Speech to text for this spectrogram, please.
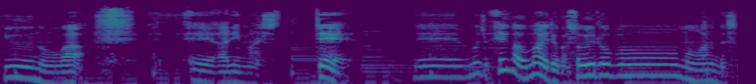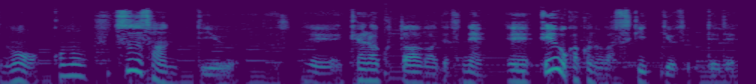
というのが、えー、ありまして、でもちろん絵がうまいとかそういうロボもあるんですけどもこのスーさんっていう、えー、キャラクターがですね、えー、絵を描くのが好きっていう設定で、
